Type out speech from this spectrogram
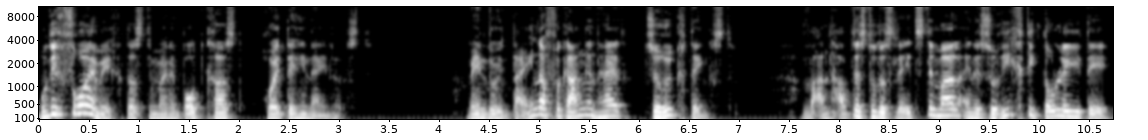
und ich freue mich, dass du in meinen Podcast heute hineinhörst. Wenn du in deiner Vergangenheit zurückdenkst, wann hattest du das letzte Mal eine so richtig tolle Idee?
